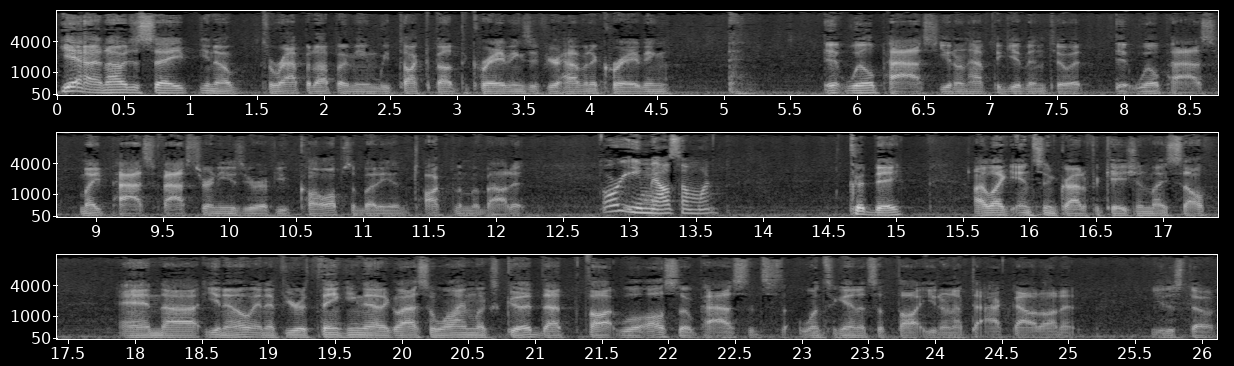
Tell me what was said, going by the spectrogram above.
Yeah, and I would just say, you know, to wrap it up, I mean, we talked about the cravings. If you're having a craving, it will pass. You don't have to give into it. It will pass. Might pass faster and easier if you call up somebody and talk to them about it. Or email someone. Could be. I like instant gratification myself. And uh, you know, and if you're thinking that a glass of wine looks good, that thought will also pass. It's once again, it's a thought. You don't have to act out on it. You just don't.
